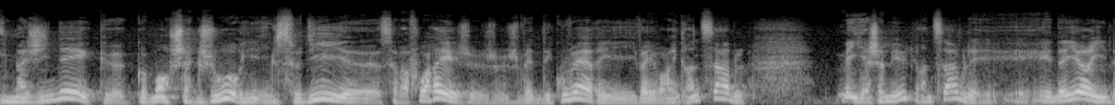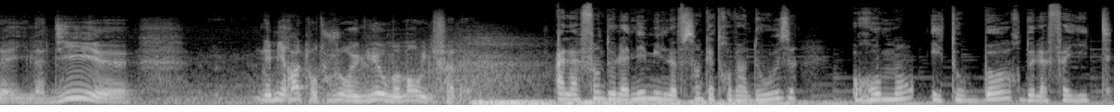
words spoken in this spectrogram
imaginer que comment chaque jour il, se dit euh, ça va foirer, je, vais être découvert, il va y avoir un grain de sable. Mais il n'y a jamais eu de grain de sable. Et, d'ailleurs, il, a dit euh, les miracles ont toujours eu lieu au moment où il fallait. À la fin de l'année 1992, Roman est au bord de la faillite.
